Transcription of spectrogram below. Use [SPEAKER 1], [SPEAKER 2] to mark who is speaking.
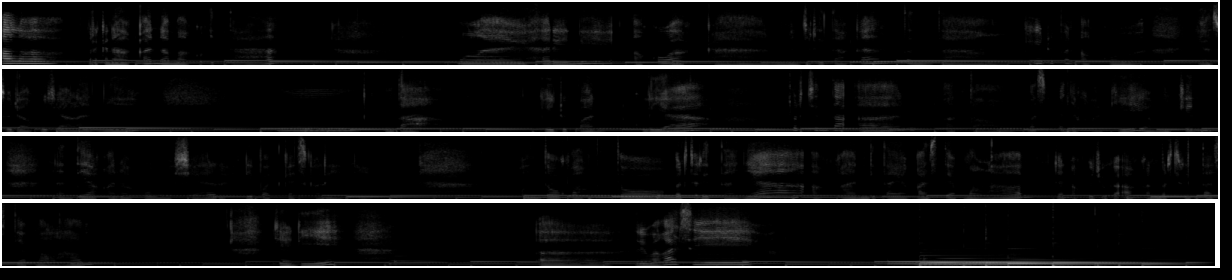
[SPEAKER 1] Halo, perkenalkan nama aku Ita. Mulai hari ini aku akan menceritakan tentang kehidupan aku yang sudah aku jalani. Hmm, entah kehidupan kuliah, percintaan, atau masih banyak lagi yang mungkin nanti akan aku share di podcast kali ini. Setiap malam dan aku juga akan bercerita setiap malam. Jadi, uh, terima kasih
